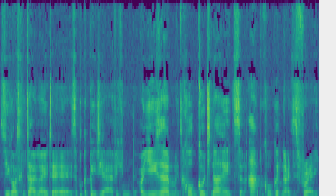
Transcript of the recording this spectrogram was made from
so you guys can download it. It's a pocket PDF. If you can. I use um. It's called GoodNotes. It's an app called GoodNotes. It's free,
